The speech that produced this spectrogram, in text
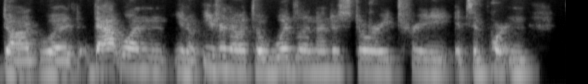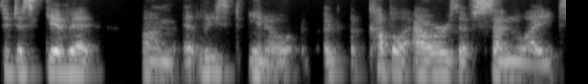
dogwood, that one, you know, even though it's a woodland understory tree, it's important to just give it um, at least you know a, a, couple of hours of sunlight.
